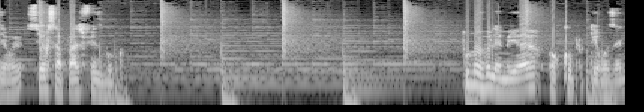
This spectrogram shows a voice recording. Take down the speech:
heureux sur sa page Facebook. Tous nos voeux les meilleurs au couple Kérosène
